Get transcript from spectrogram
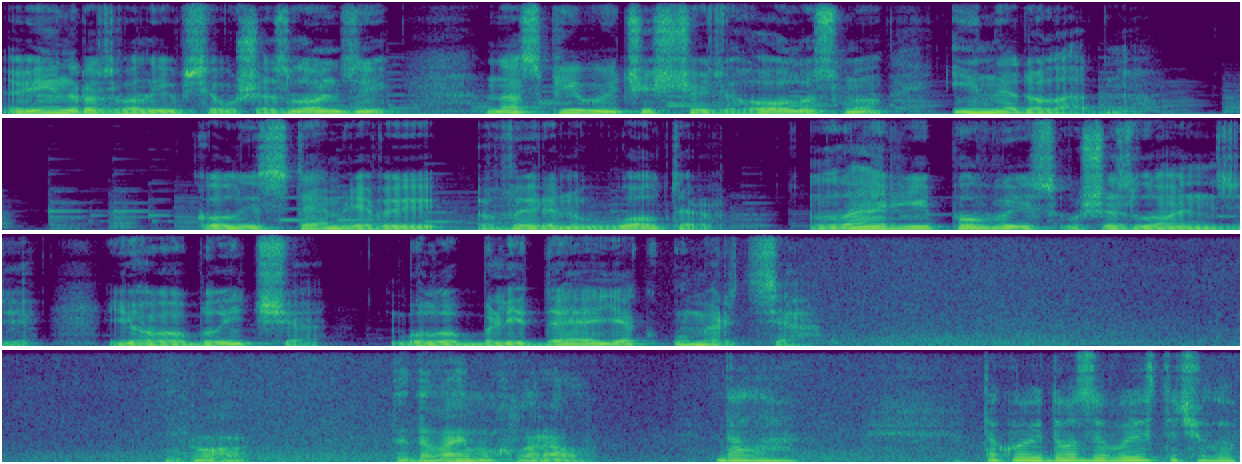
Він розвалився у шезлонзі, наспівуючи щось голосно і недоладно. Коли з темряви виринув Волтер, Ларрі повис у шезлонзі, його обличчя було бліде, як у мерця. Нікого. Ти дала йому хлорал? Дала. Такої дози вистачило б,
